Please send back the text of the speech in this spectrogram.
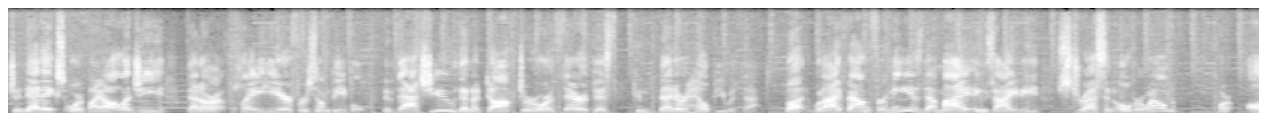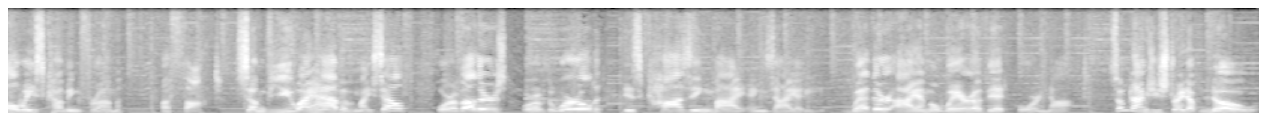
genetics or biology that are at play here for some people. If that's you, then a doctor or a therapist can better help you with that. But what I found for me is that my anxiety, stress, and overwhelm are always coming from a thought. Some view I have of myself or of others or of the world is causing my anxiety, whether I am aware of it or not. Sometimes you straight up know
